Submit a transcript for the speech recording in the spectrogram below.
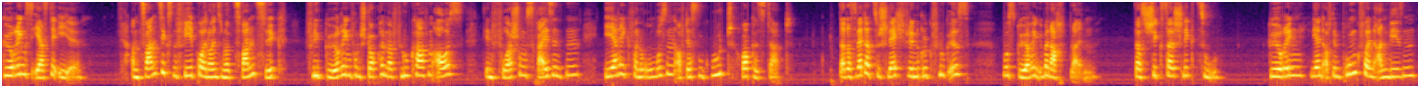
Görings erste Ehe. Am 20. Februar 1920 fliegt Göring vom Stockholmer Flughafen aus den Forschungsreisenden Erik von Rosen auf dessen Gut Rockelstadt. Da das Wetter zu schlecht für den Rückflug ist, muss Göring über Nacht bleiben. Das Schicksal schlägt zu. Göring lernt auf dem prunkvollen Anwesen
